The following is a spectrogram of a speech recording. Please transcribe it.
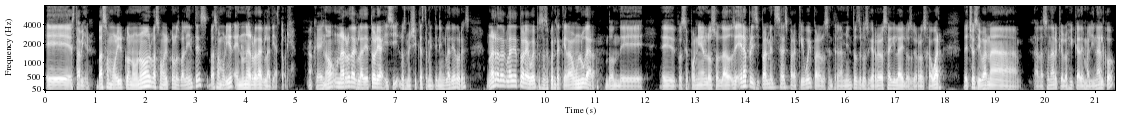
Eh, está bien, vas a morir con honor, vas a morir con los valientes, vas a morir en una rueda gladiatoria, Ok. ¿no? Una rueda gladiatoria, y sí, los mexicas también tenían gladiadores. Una rueda gladiatoria, güey, pues se hace cuenta que era un lugar donde eh, pues se ponían los soldados. Era principalmente, ¿sabes para qué, güey? Para los entrenamientos de los guerreros águila y los guerreros jaguar. De hecho, si van a, a la zona arqueológica de Malinalco,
